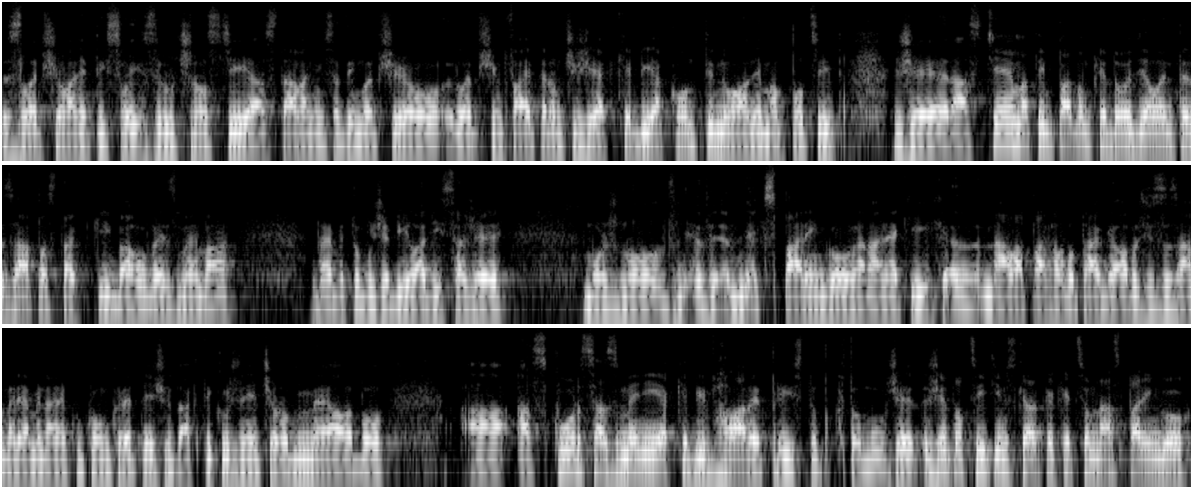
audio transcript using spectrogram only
zlepšovanie tých svojich zručností a stávaním sa tým lepšieho, lepším fighterom. Čiže ja, keby ja kontinuálne mám pocit, že rastiem a tým pádom, keď dojde len ten zápas, tak iba ho vezmem a dajme tomu, že vyladí sa, že možno v, v, v sparingoch a na nejakých e, nálapách alebo tak, alebo že sa zameriame na nejakú konkrétnejšiu taktiku, že niečo robíme, alebo a, a skôr sa zmení keby v hlave prístup k tomu. Že, že to cítim skrátka, keď som na sparingoch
